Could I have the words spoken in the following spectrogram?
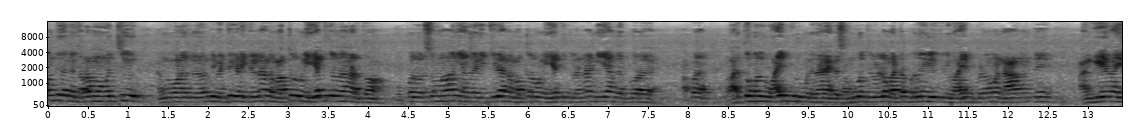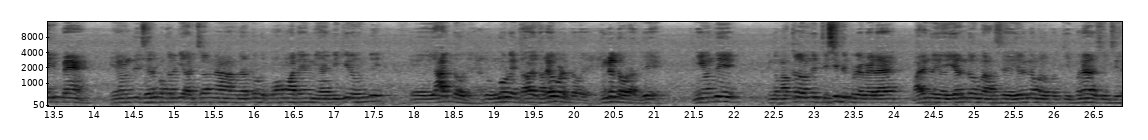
வந்து அங்கே களமம் வச்சு அங்கே உனக்கு வந்து வெற்றி கிடைக்கலன்னா அந்த மக்கள் உன்னை ஏற்றுக்கலன்னு அர்த்தம். முப்பது வருஷமா நீ அங்கே நிற்கிற அந்த மக்கள் உன்னை ஏற்றுக்கலன்னா நீ அங்கே போற. அப்போ அடுத்தவங்களுக்கு வாய்ப்பு கொடுக்க முடியாது இந்த சமூகத்தில் உள்ள மற்ற பிரதிநிதிகளுக்கு நீ வாய்ப்பு கொடுக்காம நான் வந்து அங்கேயே தான் இருப்பேன். என்னை வந்து செருப்பை கலட்டி அடித்தாலும் நான் அந்த இடத்த விட்டு போக மாட்டேன்னு நீ நிற்கிற வந்து யார் தவறு? அது உங்களுடைய த தலைவரோட தவறு. எங்கள் தவறாது நீ வந்து இந்த மக்களை வந்து திசை திருப்புற வேலை மறைந்த இறந்தவங்க அரசு இறந்தவங்களை பற்றி புனரசு செய்கிற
